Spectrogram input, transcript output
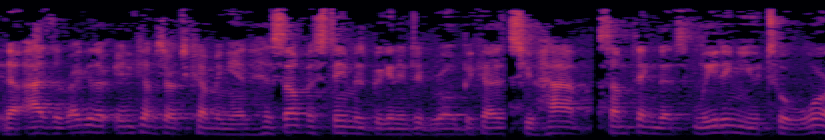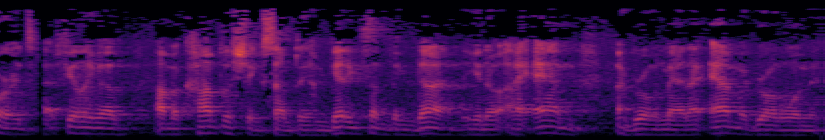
You know, as the regular income starts coming in, his self-esteem is beginning to grow because you have something that's leading you towards that feeling of I'm accomplishing something, I'm getting something done. You know, I am a grown man, I am a grown woman,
